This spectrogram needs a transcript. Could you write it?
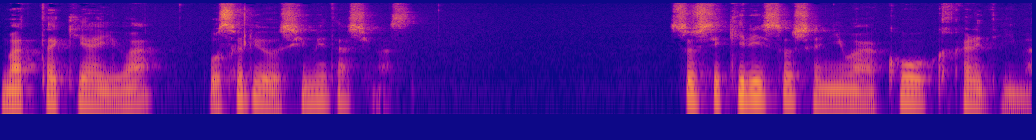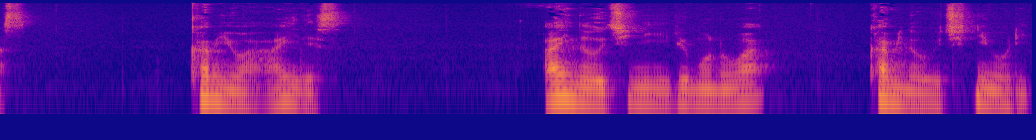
全き愛は恐れを締め出します。そしてキリスト者にはこう書かれています。神は愛です。愛のうちにいる者は神のうちにおり、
